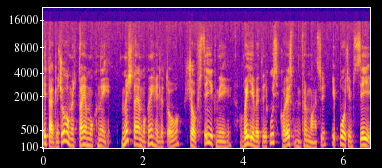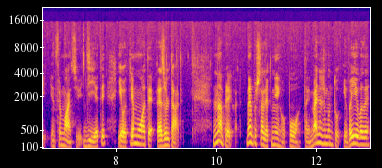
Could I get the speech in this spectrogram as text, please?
І так, для чого ми читаємо книги? Ми читаємо книги для того, щоб з цієї книги виявити якусь корисну інформацію і потім з цією інформацією діяти і отримувати результати. Наприклад, ми почитали книгу по тайм-менеджменту і виявили,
